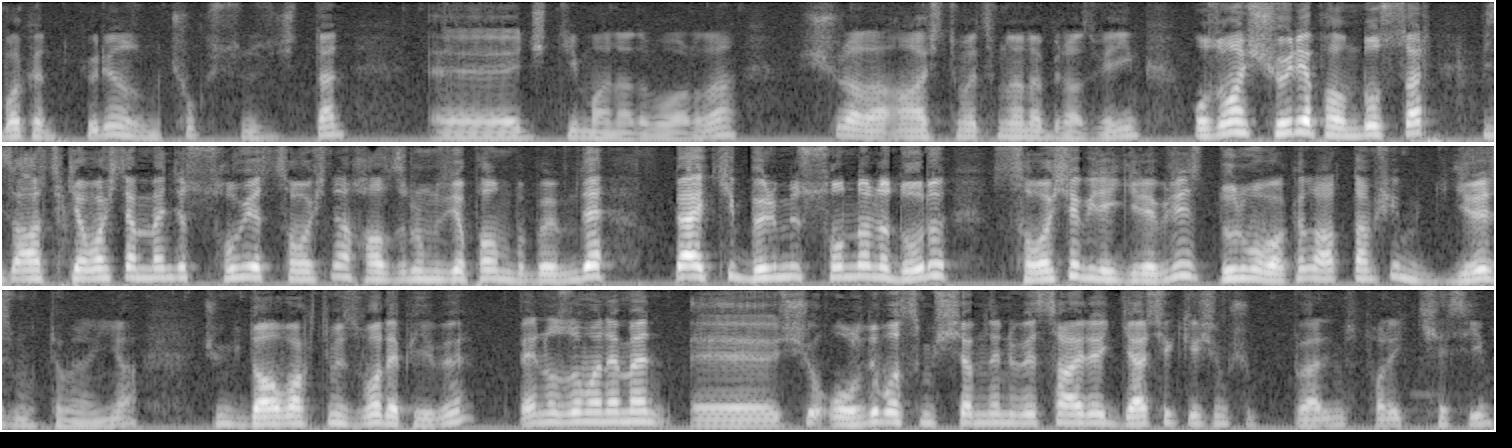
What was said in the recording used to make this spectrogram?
Bakın görüyorsunuz mu? Çok üstünüz cidden. Ee, ciddi manada bu arada. Şuradan yatırımlarına da biraz vereyim. O zaman şöyle yapalım dostlar. Biz artık yavaştan bence Sovyet Savaşı'na hazırlığımızı yapalım bu bölümde. Belki bölümün sonlarına doğru savaşa bile girebiliriz. Duruma bakalım. Hatta bir şey gireriz muhtemelen ya. Çünkü daha vaktimiz var epey bir. Ben o zaman hemen eee, şu ordu basım işlemlerini vesaire gerçekleşim şu verdiğimiz parayı keseyim.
